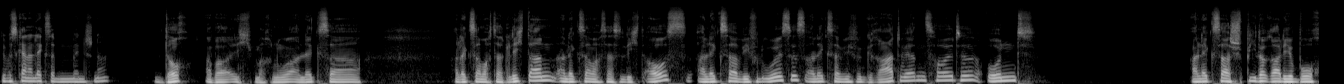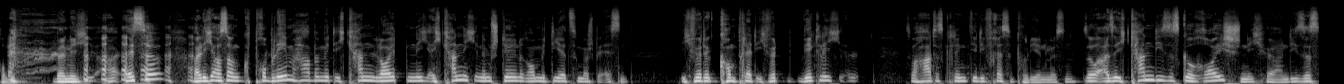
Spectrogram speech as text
Du bist kein Alexa-Mensch, ne? Doch, aber ich mache nur Alexa. Alexa macht das Licht an, Alexa macht das Licht aus. Alexa, wie viel Uhr ist es? Alexa, wie viel Grad werden es heute? Und Alexa, spiele Radio Bochum. Wenn ich äh, esse, weil ich auch so ein Problem habe mit, ich kann Leuten nicht, ich kann nicht in einem stillen Raum mit dir zum Beispiel essen. Ich würde komplett, ich würde wirklich, so hart es klingt, dir die Fresse polieren müssen. So, also ich kann dieses Geräusch nicht hören, dieses,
